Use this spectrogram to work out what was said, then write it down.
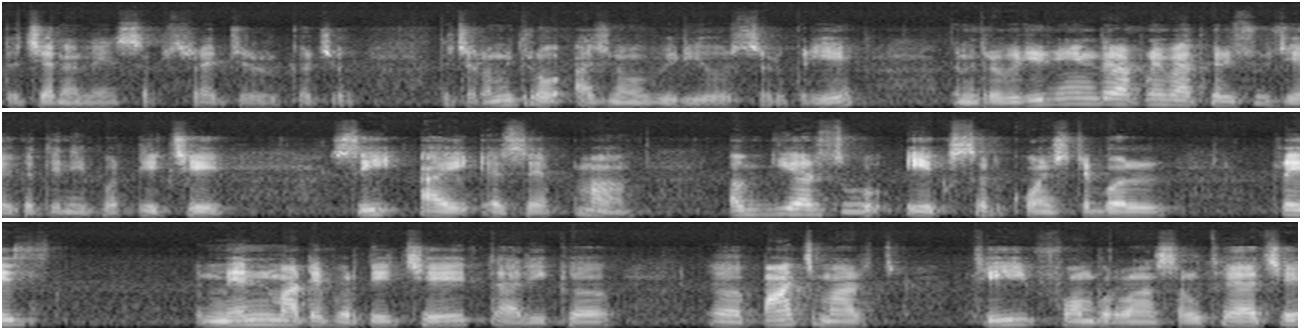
તો ચેનલને સબસ્ક્રાઈબ જરૂર કરજો. તો ચલો મિત્રો, આજનો વીડિયો શરૂ કરીએ. તો મિત્રો, વિડીયોની અંદર આપણે વાત કરીશું જે અગત્યની ભરતી છે. સીઆઈએસએફમાં અગિયારસો એકસઠ કોન્સ્ટેબલ ટ્રેસ મેન માટે ભરતી છે. તારીખ પાંચ માર્ચથી ફોર્મ ભરવાના શરૂ થયા છે.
